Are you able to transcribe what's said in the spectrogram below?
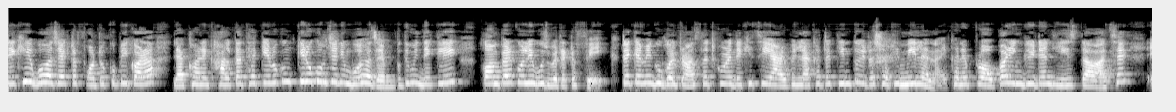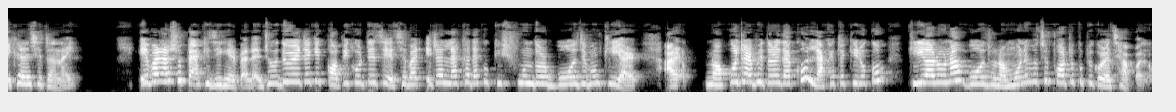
দেখেই বোঝা যায় একটা ফটোকপি করা, লেখা অনেক হালকা থাকে, এরকম কীরকম জানি বোঝা যায়। তুমি দেখলেই কম্পেয়ার করলেই বুঝবে এটা একটা ফেক এটাকে আমি গুগল ট্রান্সলেট করে দেখেছি আরবি লেখাটা কিন্তু এটার সাথে মিলে না। এখানে প্রপার ইনগ্রিডিয়েন্ট লিস্ট দেওয়া আছে, এখানে সেটা নাই। এবার আসো প্যাকেজিং এর বেলায়। যদিও এটাকে কপি করতে চেয়েছে বাট এটার লেখা দেখো কি সুন্দর বোল্ড এবং ক্লিয়ার আর নকলটার ভিতরে দেখো, লেখাটা কীরকম? ক্লিয়ারও না বোল্ডও না, মনে হচ্ছে ফটোকপি করে ছাপানো।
